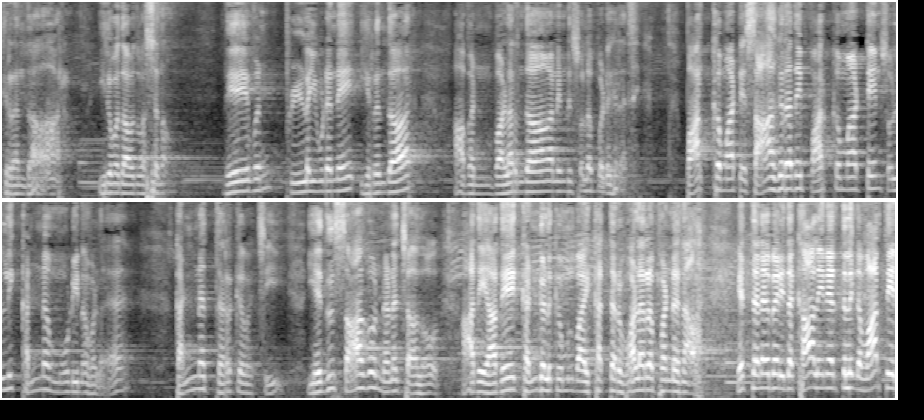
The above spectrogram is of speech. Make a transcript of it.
திறந்தார். இருபதாவது வசனம் தேவன் பிள்ளையுடனே இருந்தார் அவன் வளர்ந்தான் என்று சொல்லப்படுகிறது. பார்க்க மாட்டேன் சாகிறதை பார்க்க மாட்டேன்னு சொல்லி கண்ணை மூடினவளை கண்ணை திறக்க வச்சு எது சாகும் நினைச்சாலோ அதை அதே கண்களுக்கு முன்பாய் கத்தர் வளர பண்ணினார். எத்தனை பேர் இந்த காலை நேரத்தில் இந்த வார்த்தையை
